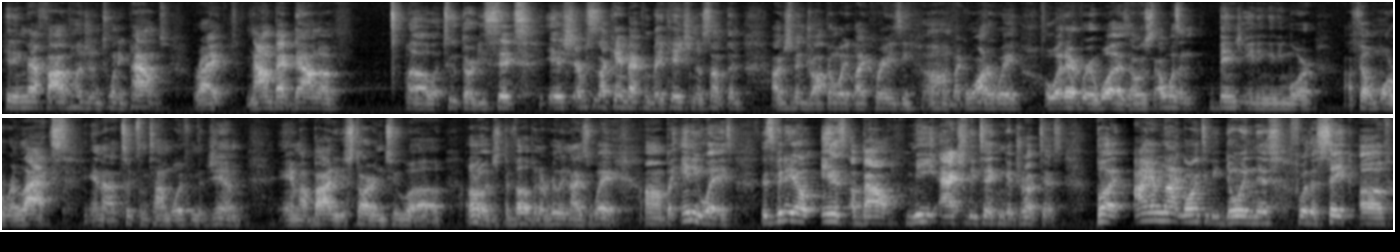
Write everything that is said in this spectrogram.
hitting that 520 pounds, right? Now I'm back down to uh, what 236 ish ever since I came back from vacation or something I've just been dropping weight like crazy um, like water weight or whatever it was I was I wasn't binge eating anymore I felt more relaxed and I took some time away from the gym and my body is starting to, uh, I don't know, just develop in a really nice way. Um, but anyways, this video is about me actually taking a drug test. But I am not going to be doing this for the sake of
